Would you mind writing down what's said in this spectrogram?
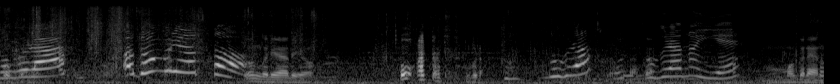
モグラあ、どんぐりあった。どんぐりあるよ。お、あったあった。モグラモグラモグラの家。モグラの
